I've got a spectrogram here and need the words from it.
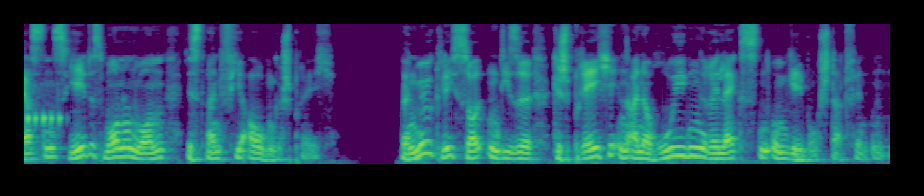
Erstens, jedes One-on-One ist ein Vier-Augen-Gespräch. Wenn möglich, sollten diese Gespräche in einer ruhigen, relaxten Umgebung stattfinden.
